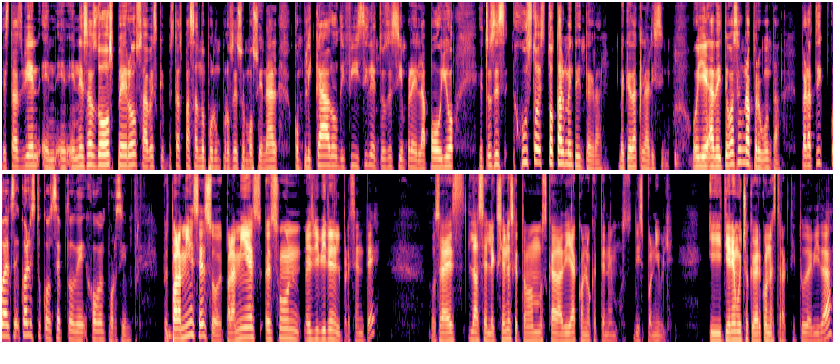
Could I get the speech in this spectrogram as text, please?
estás bien en, en, esas dos, pero sabes que estás pasando por un proceso emocional complicado, difícil, entonces siempre el apoyo. Entonces, justo es totalmente integral, me queda clarísimo. Oye, Ade, te voy a hacer una pregunta. Para ti, ¿cuál, cuál es tu concepto de joven por siempre? Pues para mí es eso, para mí es, es, un, es vivir en el presente. O sea, es las elecciones que tomamos cada día con lo que tenemos disponible y tiene mucho que ver con nuestra actitud de vida.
